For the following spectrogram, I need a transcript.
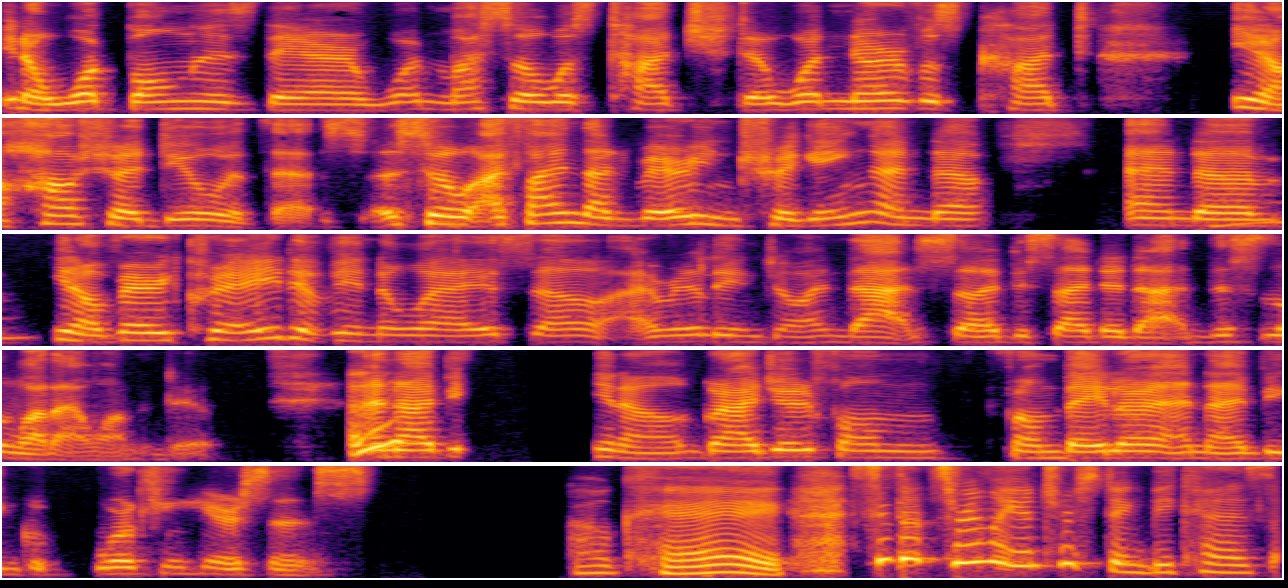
you know, what bone is there, what muscle was touched, what nerve was cut, you know, how should I deal with this? So I find that very intriguing and uh, and uh, mm-hmm. you know very creative in a way. So I really enjoyed that. So I decided that this is what I want to do, and I, be, you know, graduated from from Baylor, and I've been working here since. Okay. See, that's really interesting because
